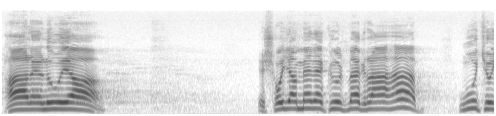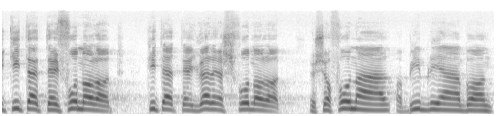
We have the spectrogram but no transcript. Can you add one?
Halleluja. És hogyan menekült meg Ráháb? Úgy, hogy kitette egy fonalat, kitette egy veres fonalat, és a fonál a Bibliában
